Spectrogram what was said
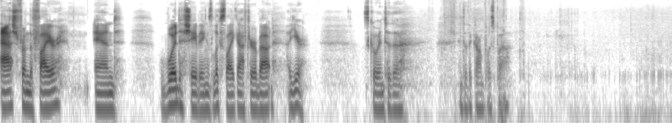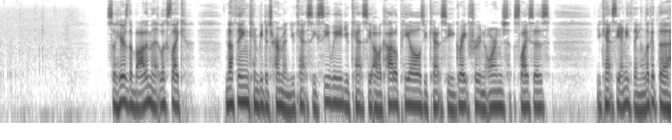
ash from the fire, and wood shavings looks like after about a year. Let's go into the into the compost pile. So here's the bottom, and it looks like nothing can be determined. You can't see seaweed, you can't see avocado peels, you can't see grapefruit and orange slices. You can't see anything. And look at the,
